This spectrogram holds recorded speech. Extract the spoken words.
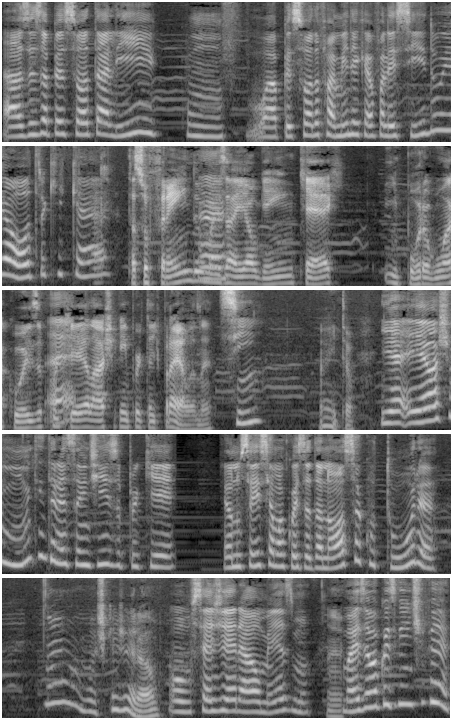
Às vezes a pessoa tá ali com a pessoa da família que é falecido e a outra que quer Tá sofrendo, É. mas aí alguém quer impor alguma coisa porque ela acha que é importante pra ela, né? sim Ah, então. E é- eu acho muito interessante isso, porque eu não sei se é uma coisa da nossa cultura Eu acho que é geral. ou se é geral mesmo, É. mas é uma coisa que a gente vê.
